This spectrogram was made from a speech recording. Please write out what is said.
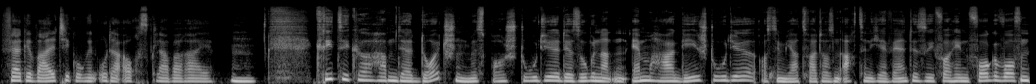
Vergewaltigungen oder auch Sklaverei. Mhm. Kritiker haben der deutschen Missbrauchsstudie, der sogenannten MHG-Studie aus dem Jahr 2018, ich erwähnte sie vorhin, vorgeworfen,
